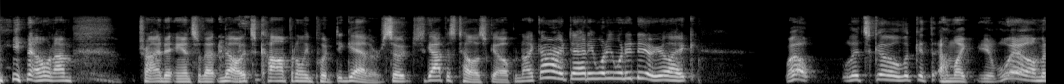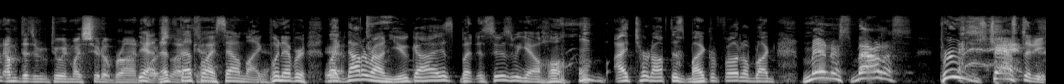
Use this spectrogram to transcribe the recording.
you know, and I'm trying to answer that. No, it's competently put together. So she's got this telescope and like, all right, daddy, what do you want to do? You're like, well, let's go look at the, I'm like, you know, well, I'm, I'm doing my pseudo Brian. Yeah, that's like, that's what I sound like. Whenever, like, Yeah. not around you guys, but as soon as we get home, I turn off this microphone. I'm like, Menace, Malice, Prudence, Chastity.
